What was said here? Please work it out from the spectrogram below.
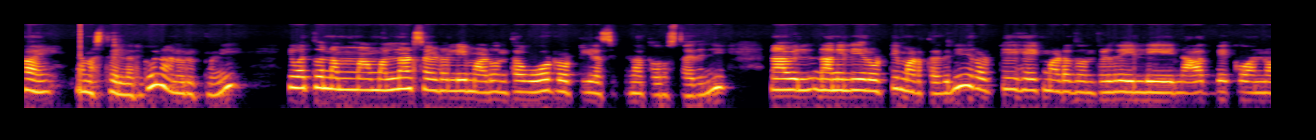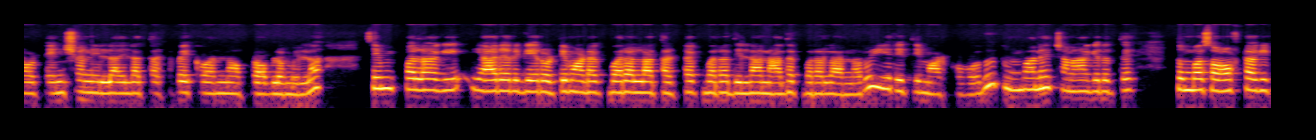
ಹಾಯ್ ನಮಸ್ತೆ ಎಲ್ಲರಿಗೂ. ನಾನು ರುಕ್ಮಿಣಿ. ಇವತ್ತು ನಮ್ಮ ಮಲೆನಾಡು ಸೈಡಲ್ಲಿ ಮಾಡುವಂಥ ಓಡ್ ರೊಟ್ಟಿ ರೆಸಿಪಿನ ತೋರಿಸ್ತಾ ಇದ್ದೀನಿ. ನಾವಿಲ್ಲಿ ನಾನಿಲ್ಲಿ ರೊಟ್ಟಿ ಮಾಡ್ತಾ ಇದ್ದೀನಿ. ರೊಟ್ಟಿ ಹೇಗೆ ಮಾಡೋದು ಅಂತ ಹೇಳಿದ್ರೆ, ಇಲ್ಲಿ ನಾದಬೇಕು ಅನ್ನೋ ಟೆನ್ಷನ್ ಇಲ್ಲ ಇಲ್ಲ ತಟ್ಟಬೇಕು ಅನ್ನೋ ಪ್ರಾಬ್ಲಮ್ ಇಲ್ಲ. ಸಿಂಪಲ್ ಆಗಿ ಯಾರ್ಯಾರಿಗೆ ರೊಟ್ಟಿ ಮಾಡೋಕ್ಕೆ ಬರಲ್ಲ ತಟ್ಟಕ್ಕೆ ಬರೋದಿಲ್ಲ ನಾದಕ್ಕೆ ಬರಲ್ಲ ಅನ್ನೋರು ಈ ರೀತಿ ಮಾಡ್ಕೋಬೋದು. ತುಂಬಾನೇ ಚೆನ್ನಾಗಿರುತ್ತೆ. ತುಂಬಾ ಸಾಫ್ಟ್ ಆಗಿ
